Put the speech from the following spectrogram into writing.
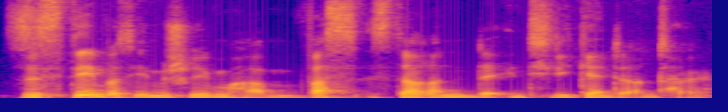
System, was Sie eben beschrieben haben, was ist daran der intelligente Anteil?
